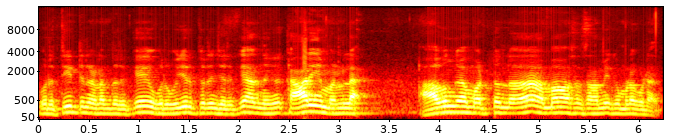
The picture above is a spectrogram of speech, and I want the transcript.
ஒரு தீட்டு நடந்திருக்கு ஒரு உயிர் பிரிஞ்சிருக்கு அந்த காரியம் பண்ணல. அவங்க மட்டும்தான் அமாவாசை சாமி கும்பிடக்கூடாது.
